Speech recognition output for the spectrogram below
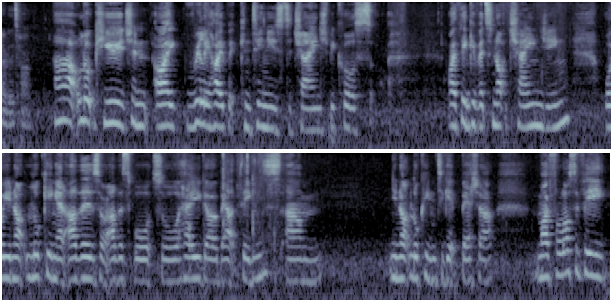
over the time? Ah, look, huge, and I really hope it continues to change because I think if it's not changing, or you're not looking at others or other sports or how you go about things, um, you're not looking to get better. My philosophy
